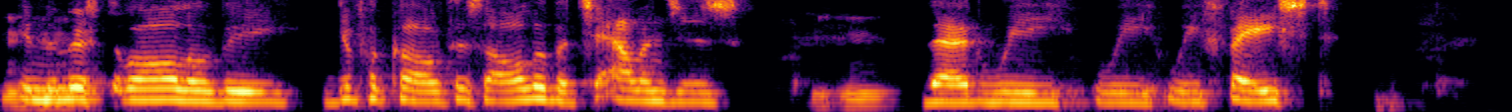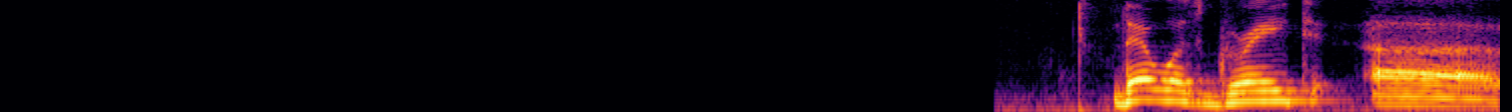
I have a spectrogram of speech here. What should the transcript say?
in the Mhm. midst of all of the difficulties, all of the challenges hmm that we we we faced. There was great uh,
